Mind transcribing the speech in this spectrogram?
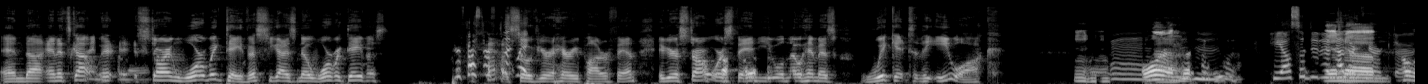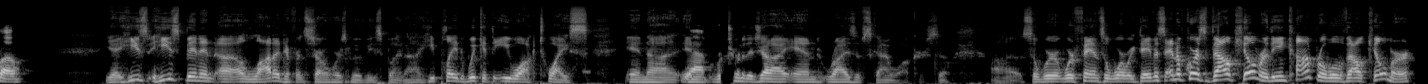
and uh, and it's got it, it's starring Warwick Davis. You guys know Warwick Davis. Professor Yeah, so if you're a Harry Potter fan, if you're a Star Wars fan, you will know him as Wicket the Ewok. Mhm. Mm. Or in, the, Mhm. He also did in another um, character. Solo. Yeah, he's he's been in uh, a lot of different Star Wars movies, but uh, he played Wicket the Ewok twice in uh, in Yeah. Return of the Jedi and Rise of Skywalker. So, uh, so we're we're fans of Warwick Davis, and of course Val Kilmer, the incomparable Val Kilmer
